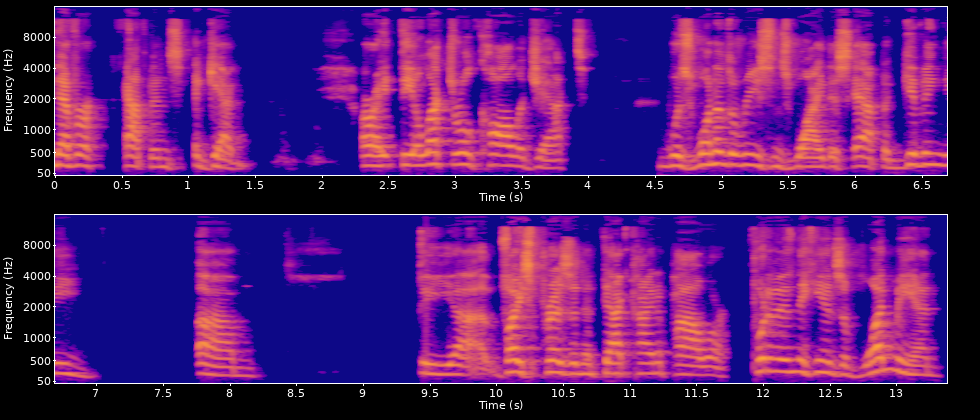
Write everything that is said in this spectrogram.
never happens again. All right, the Electoral College Act was one of the reasons why this happened, giving the um, the uh, vice president that kind of power, put it in the hands of one man,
